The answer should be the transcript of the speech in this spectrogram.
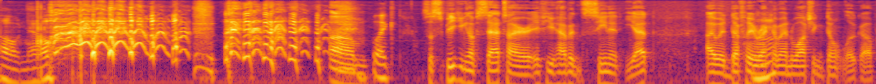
oh no. Um, like, so speaking of satire, if you haven't seen it yet, I would definitely Mm-hmm. recommend watching Don't Look Up.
